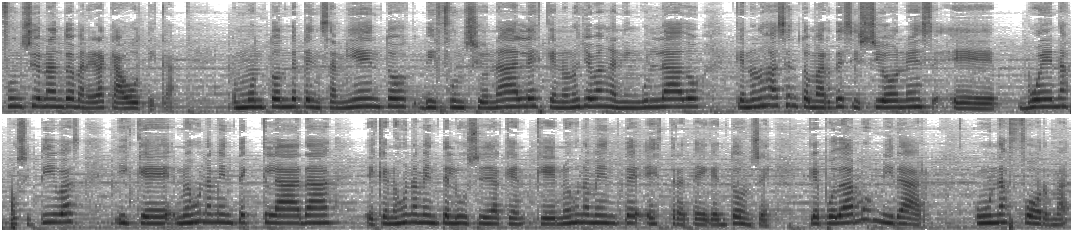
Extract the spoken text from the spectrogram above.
funcionando de manera caótica. Un montón de pensamientos disfuncionales que no nos llevan a ningún lado, que no nos hacen tomar decisiones eh, buenas, positivas y que no es una mente clara, eh, que no es una mente lúcida, que, que no es una mente estratega. Entonces, que podamos mirar una forma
